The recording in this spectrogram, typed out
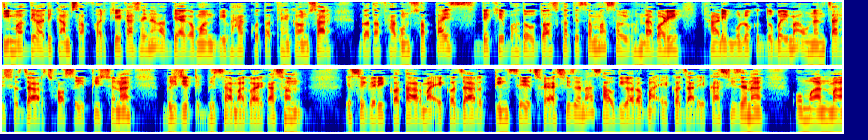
तीमध्ये अधिकांश फर्किएका छैनन्। अध्यागमन विभागको तथ्याङ्क अनुसार गत फागुन सत्ताइसदेखि भदौ दश गतेसम्म सबैभन्दा बढ़ी खाड़ी मुलुक दुवैमा उन्चालिस हजार छ सय तीसजना भिजिट भिसामा गएका छन्। यसै गरी कतारमा एक हजार तीन सय छयासी जना साउदी अरबमा एक हजार एकासी जना ओमानमा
